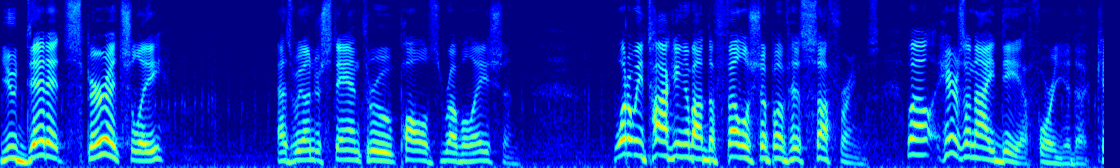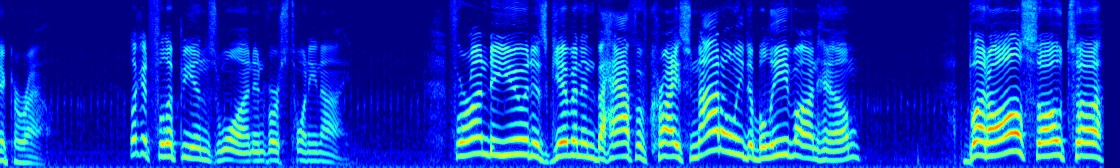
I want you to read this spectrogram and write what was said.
You did it spiritually, as we understand through Paul's revelation. What are we talking about? The fellowship of his sufferings. Well, here's an idea for you to kick around. Look at Philippians 1 in verse 29. For unto you it is given in behalf of Christ not only to believe on him, but also to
